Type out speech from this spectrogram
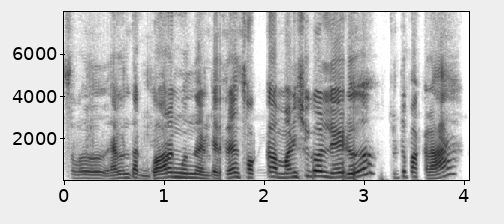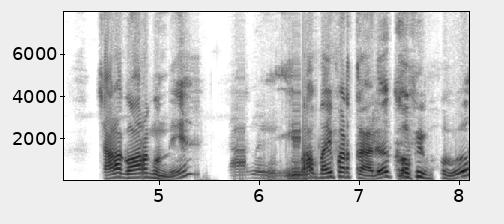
అసలు ఎంత ఘోరంగా ఉందంటే ఫ్రెండ్స్ ఒక్క మనిషి కూడా లేడు చుట్టుపక్కల. చాలా ఘోరంగా ఉంది. ఈ బాబు భయపడుతున్నాడు కోపి బాబు.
